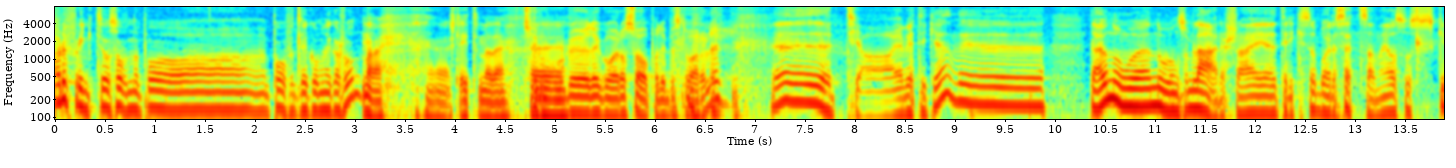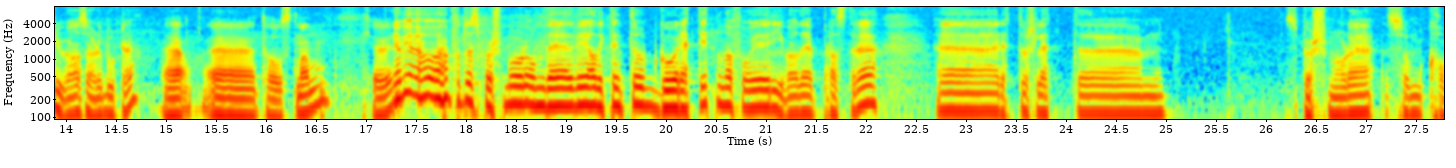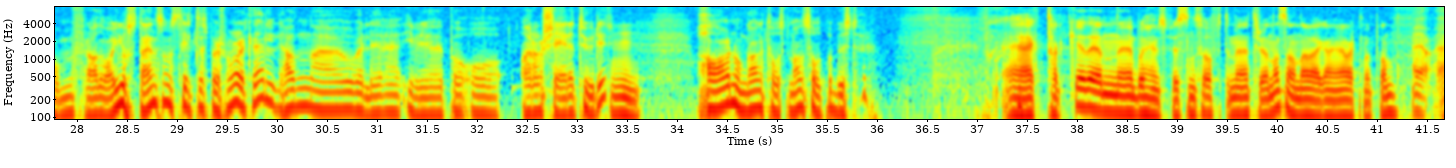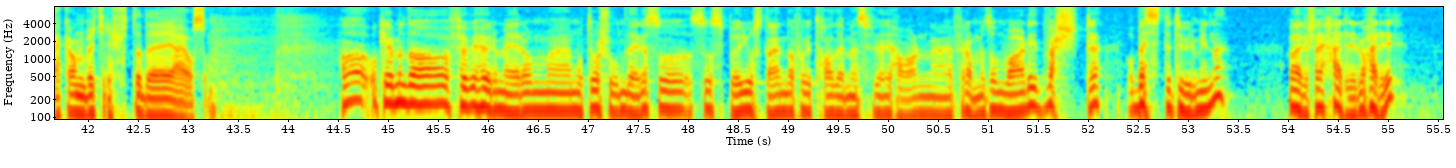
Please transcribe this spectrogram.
Er du flink til å sovne på, på offentlig kommunikasjon? Nei, jeg sliter med det. Tror Eh, du det går å sove på de består, eller? Eh, tja, jeg vet ikke. Det, det er jo noe, noen som lærer seg trikset å bare sette seg ned og så skru av, så er du borte. ja, eh, Toastmannen, Kevin. Ja, Vi har fått et spørsmål om det. Vi hadde ikke tenkt å gå rett dit, men da får vi rive av det plasteret. Eh, rett og slett eh, spørsmålet som kom fra Det var Jostein som stilte spørsmål, var det ikke det? Han er jo veldig eh, ivrig på å arrangere turer. Mm. Har noen gang Toastmann sovet på busstur? Jeg tar ikke den eh, bohemsbussen så ofte, men jeg tror han har sovna hver gang jeg har vært med på den. Ja, jeg kan bekrefte det, jeg også. Ha, ok, men da, Før vi hører mer om eh, motivasjonen deres, så, så spør Jostein Da får vi ta det mens vi har den framme. Sånn, hva er ditt verste og beste turminne? Være seg herrer og herrer.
